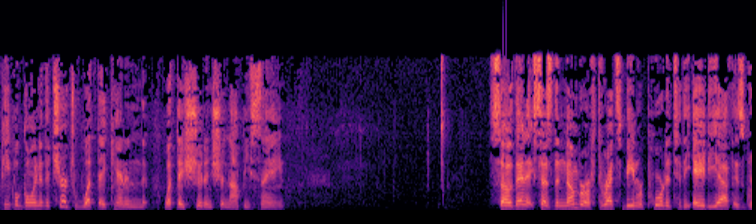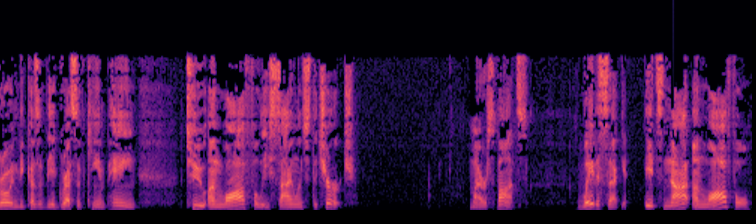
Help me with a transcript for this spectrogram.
people going to the church what they can and what they should and should not be saying. So then it says the number of threats being reported to the ADF is growing because of the aggressive campaign to unlawfully silence the church. My response wait a second. It's not unlawful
